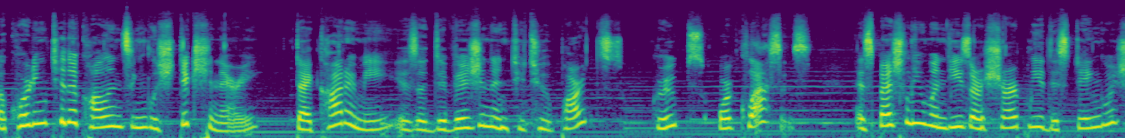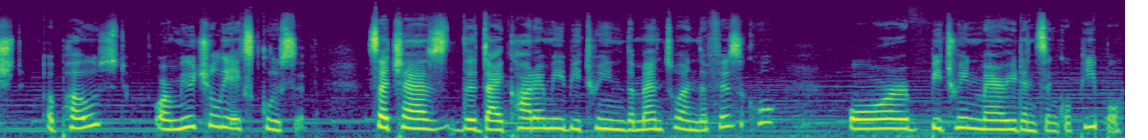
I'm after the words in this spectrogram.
According to the Collins English Dictionary, dichotomy is a division into two parts, groups, or classes, especially when these are sharply distinguished, opposed, or mutually exclusive, such as the dichotomy between the mental and the physical, or between married and single people.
